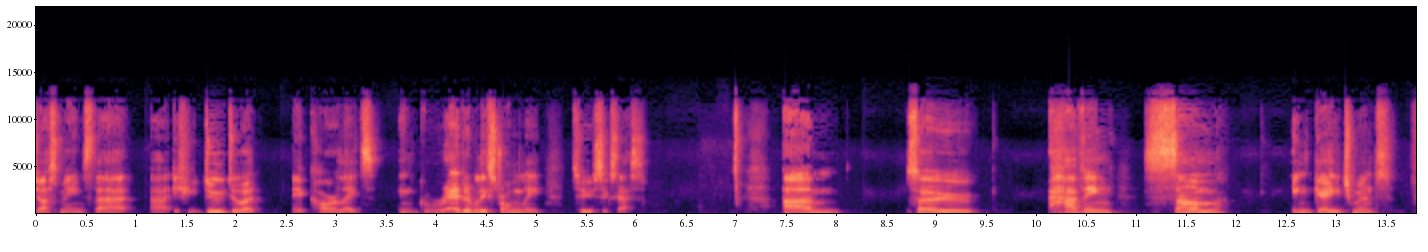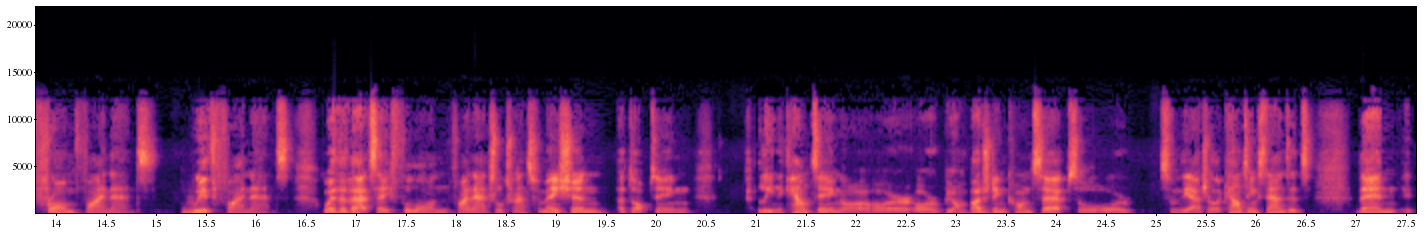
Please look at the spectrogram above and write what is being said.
just means that uh, if you do do it, it correlates incredibly strongly to success. Um, so having some engagement from finance with finance, whether that's a full on financial transformation, adopting lean accounting or, or, or beyond budgeting concepts or, or, some of the agile accounting standards, then it,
